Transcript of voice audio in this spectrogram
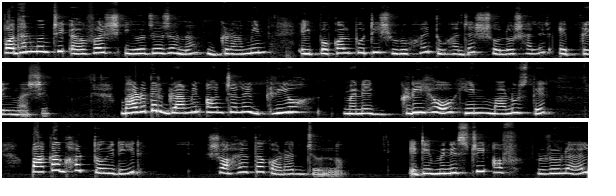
প্রধানমন্ত্রী আবাস যোজনা গ্রামীণ এই প্রকল্পটি শুরু হয় দু সালের এপ্রিল মাসে। ভারতের গ্রামীণ অঞ্চলের গৃহ মানে গৃহহীন মানুষদের পাকা ঘর তৈরির সহায়তা করার জন্য। এটি মিনিস্ট্রি অফ রুরাল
